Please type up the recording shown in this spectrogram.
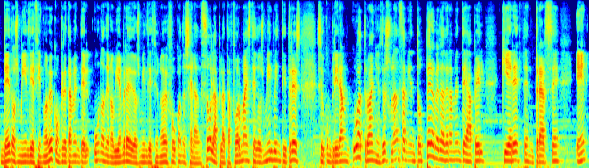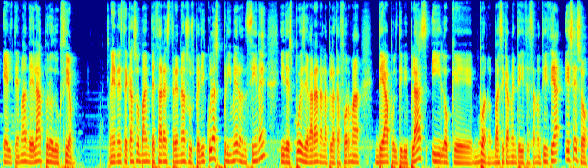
de 2019, concretamente el 1 de noviembre de 2019 fue cuando se lanzó la plataforma. Este 2023 se cumplirán cuatro años de su lanzamiento pero verdaderamente Apple quiere centrarse en el tema de la producción. En este caso va a empezar a estrenar sus películas primero en cine y después llegarán a la plataforma de Apple TV Plus y lo que, bueno, básicamente dice esta noticia es eso,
